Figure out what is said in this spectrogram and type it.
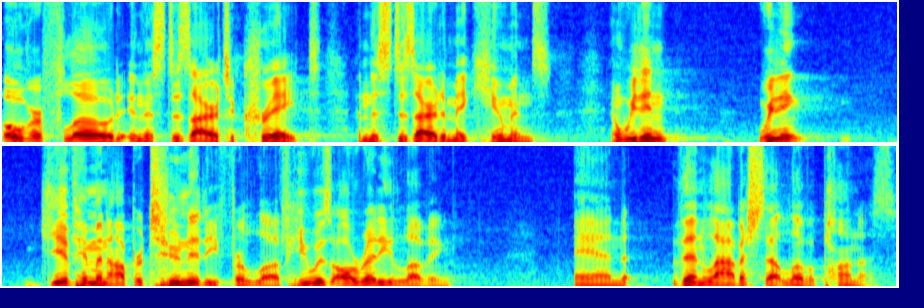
overflowed in this desire to create and this desire to make humans. And we didn't, we didn't give him an opportunity for love. He was already loving and then lavished that love upon us.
